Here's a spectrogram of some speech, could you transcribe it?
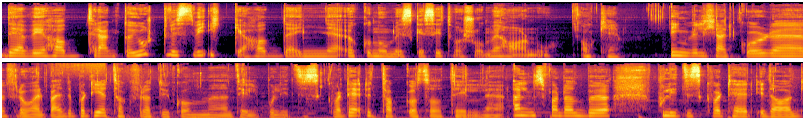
det vi hadde trengt å gjort hvis vi ikke hadde den økonomiske situasjonen vi har nå. Ok. Ingvild Kjerkol eh, fra Arbeiderpartiet, takk for at du kom eh, til Politisk kvarter. Takk også til eh, Erlend Svardal Bø. Politisk kvarter i dag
